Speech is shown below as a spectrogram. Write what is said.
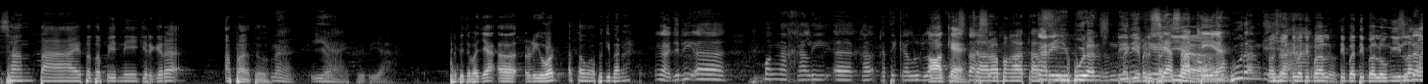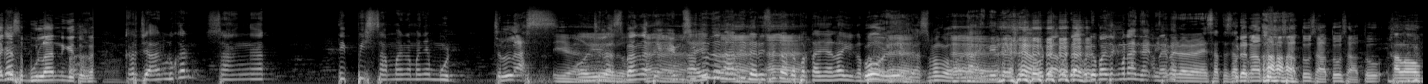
santai tetap ini kira-kira apa tuh Nah, iya itu dia. Lebih tepatnya eh, reward atau apa gimana? Enggak, jadi eh, mengakali eh, ka- ketika lu lagi Oke. frustasi, Cara mengatasi. nyari hiburan sendiri Lagi kayak bersiasati atau ya. hiburan kayak Kalau ya, tiba-tiba gitu. tiba-tiba lu ngilang aja Sedangkan, sebulan gitu kan Kerjaan lu kan sangat tipis sama namanya mood. Jelas. Iya. Oh, iya Jelas dong. banget ya Ah. MC Nah itu itu nanti Ah, dari situ ah. ada pertanyaan lagi ke Oh iya, jelas monggo. Nah, ini nih, udah, udah udah banyak menanya nih. Udah, udah, udah, satu satu. udah nabung satu satu satu Kalau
